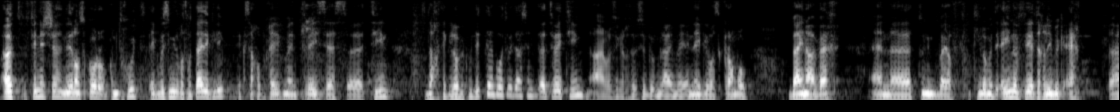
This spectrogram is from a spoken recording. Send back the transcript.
uit finishen. Nederlands score komt goed. Ik wist niet wat voor tijd ik liep. Ik zag op een gegeven moment 2, 6, eh 10. Toen dacht ik, loop ik met dit tempo 2000, eh, 210? Nou, daar was ik echt super blij mee. In één keer was de kram ook bijna weg. En eh, toen ik bij kilometer 41 liep ik echt eh,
